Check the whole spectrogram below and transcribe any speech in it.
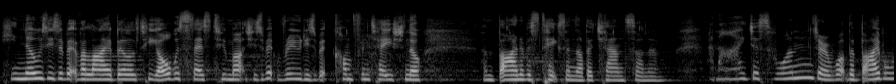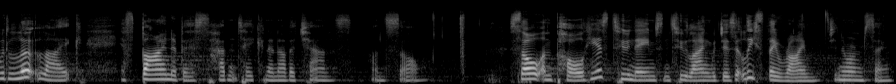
He knows he's a bit of a liability, he always says too much, he's a bit rude, he's a bit confrontational. And Barnabas takes another chance on him. And I just wonder what the Bible would look like if Barnabas hadn't taken another chance on Saul. Saul and Paul, he has two names in two languages. At least they rhyme. Do you know what I'm saying?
